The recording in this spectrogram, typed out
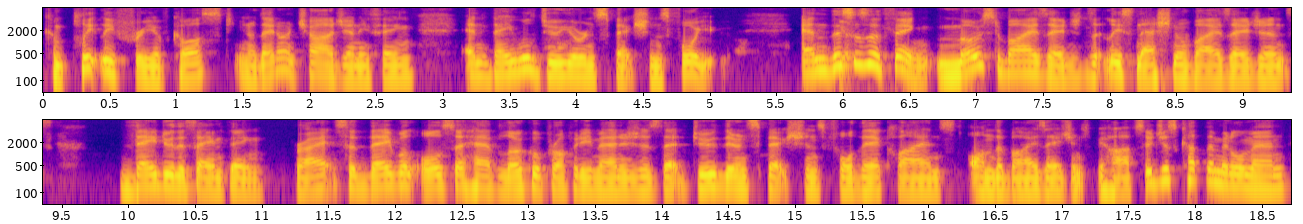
completely free of cost. You know, they don't charge anything and they will do your inspections for you. And this yep. is the thing most buyer's agents, at least national buyer's agents, they do the same thing right? So they will also have local property managers that do their inspections for their clients on the buyer's agent's behalf. So just cut the middleman,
